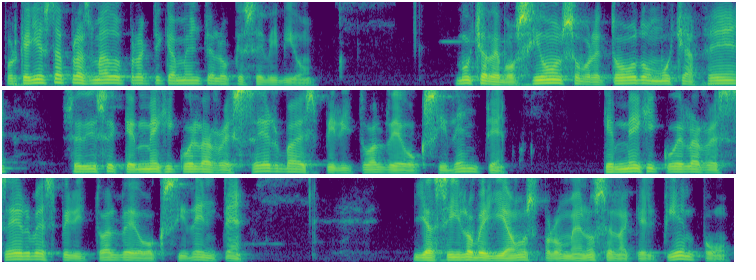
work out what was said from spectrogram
porque allí está plasmado prácticamente lo que se vivió mucha devoción, sobre todo mucha fe. Se dice que México es la reserva espiritual de Occidente, que México es la reserva espiritual de Occidente. Y así lo veíamos por lo menos en aquel tiempo.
